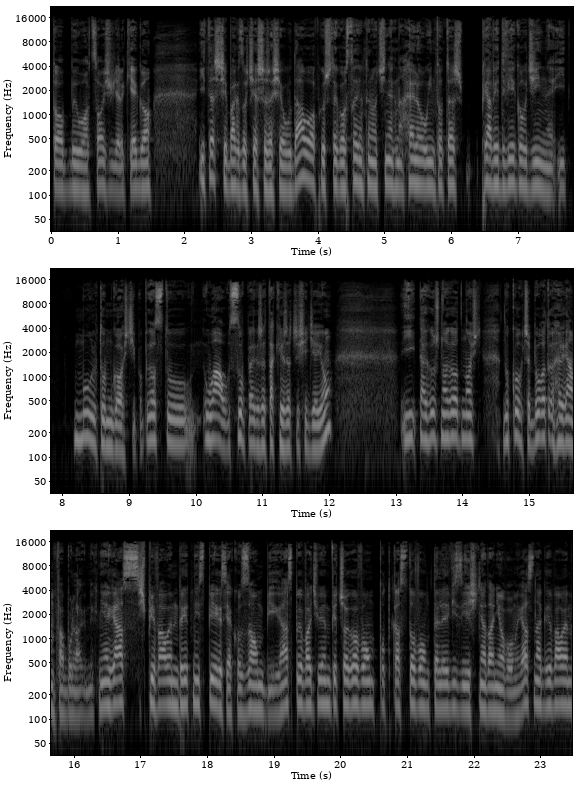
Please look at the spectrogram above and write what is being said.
to było coś wielkiego i też się bardzo cieszę, że się udało. Oprócz tego ostatnio ten odcinek na Halloween to też prawie dwie godziny i multum gości. Po prostu wow, super, że takie rzeczy się dzieją. I ta różnorodność, no kurczę, było trochę ram fabularnych, nie? Raz śpiewałem Britney Spears jako zombie, raz prowadziłem wieczorową podcastową telewizję śniadaniową, raz nagrywałem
